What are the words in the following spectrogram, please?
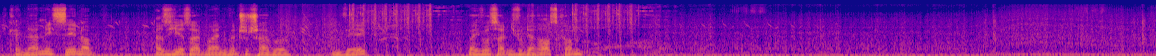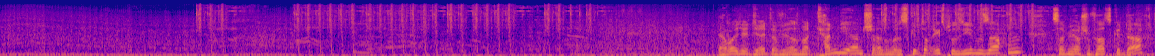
Ich kann da nicht sehen, ob... Also hier ist halt meine Windschutzscheibe im Weg. Weil ich wusste halt nicht, wo der rauskommt. Da wollte ich ja direkt auf ihn. Also man kann die ansch Also es gibt auch explosive Sachen. Das habe ich mir auch schon fast gedacht.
